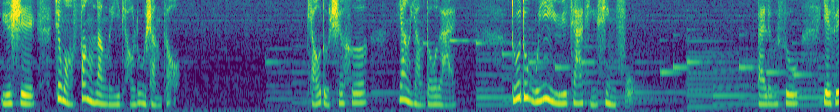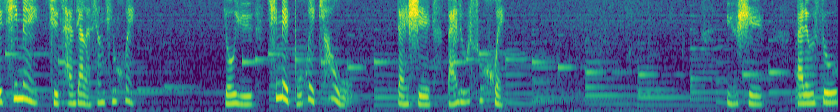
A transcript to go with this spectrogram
于是就往放浪的一条路上走。嫖赌吃喝，样样都来，独独无异于家庭幸福。白流苏也随七妹去参加了相亲会。由于七妹不会跳舞，但是白流苏会，于是白流苏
